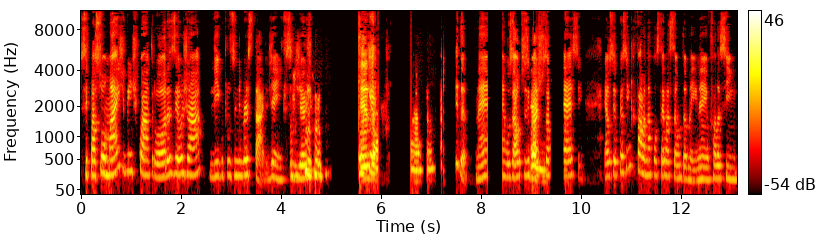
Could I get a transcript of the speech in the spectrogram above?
se passou mais de 24 horas, eu já ligo para os universitários. Gente, dia eu... Porque vida, né? Os altos e baixos é. acontecem. É o que eu sempre falo na constelação também, né? Eu falo assim,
